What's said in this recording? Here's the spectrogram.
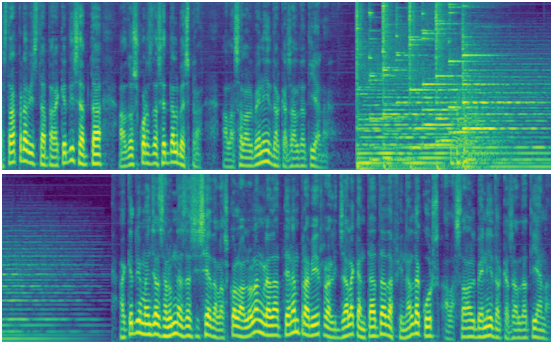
està prevista per aquest dissabte a dos quarts de set del vespre, a la sala Albeni del Casal de Tiana. Aquest diumenge els alumnes de sisè de l'Escola Lola Anglada tenen previst realitzar la cantata de final de curs a la sala Albeni del Casal de Tiana.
